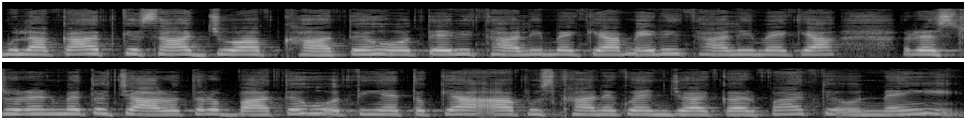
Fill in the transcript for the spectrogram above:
मुलाकात के साथ जो आप खाते हो, तेरी थाली में क्या, मेरी थाली में क्या रेस्टोरेंट में तो चारों तरफ़ बातें होती हैं तो क्या आप उस खाने को एंजॉय कर पाते हो? नहीं।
